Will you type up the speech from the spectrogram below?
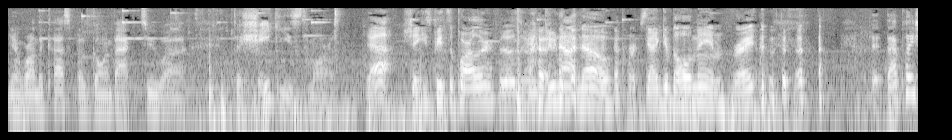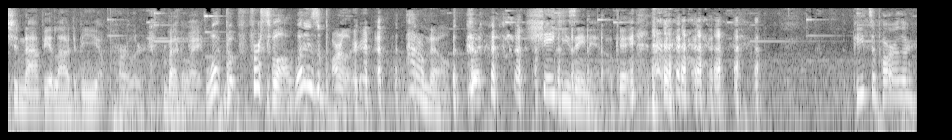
you know we're on the cusp of going back to uh, to Shakey's tomorrow. Yeah, Shakey's Pizza Parlor. For those of you who do not know, gotta give the whole name, right? That place should not be allowed to be a parlor, by the way. what? But first of all, what is a parlor? I don't know, but Shakey's ain't it, okay? Pizza parlor,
